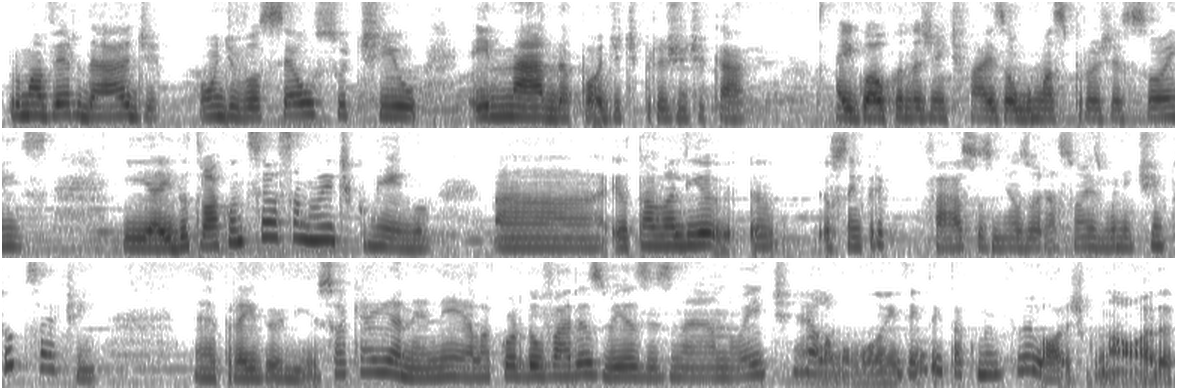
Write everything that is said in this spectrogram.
para uma verdade, onde você é o sutil e nada pode te prejudicar. É igual quando a gente faz algumas projeções. E aí, doutor, aconteceu essa noite comigo. Ah, eu tava ali, eu, eu, sempre faço as minhas orações bonitinho, tudo certinho, é, para ir dormir. Só que aí a nenê, ela acordou várias vezes, né, à noite. Ela, mamãe, vem deitar comigo. Eu falei, lógico, na hora,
